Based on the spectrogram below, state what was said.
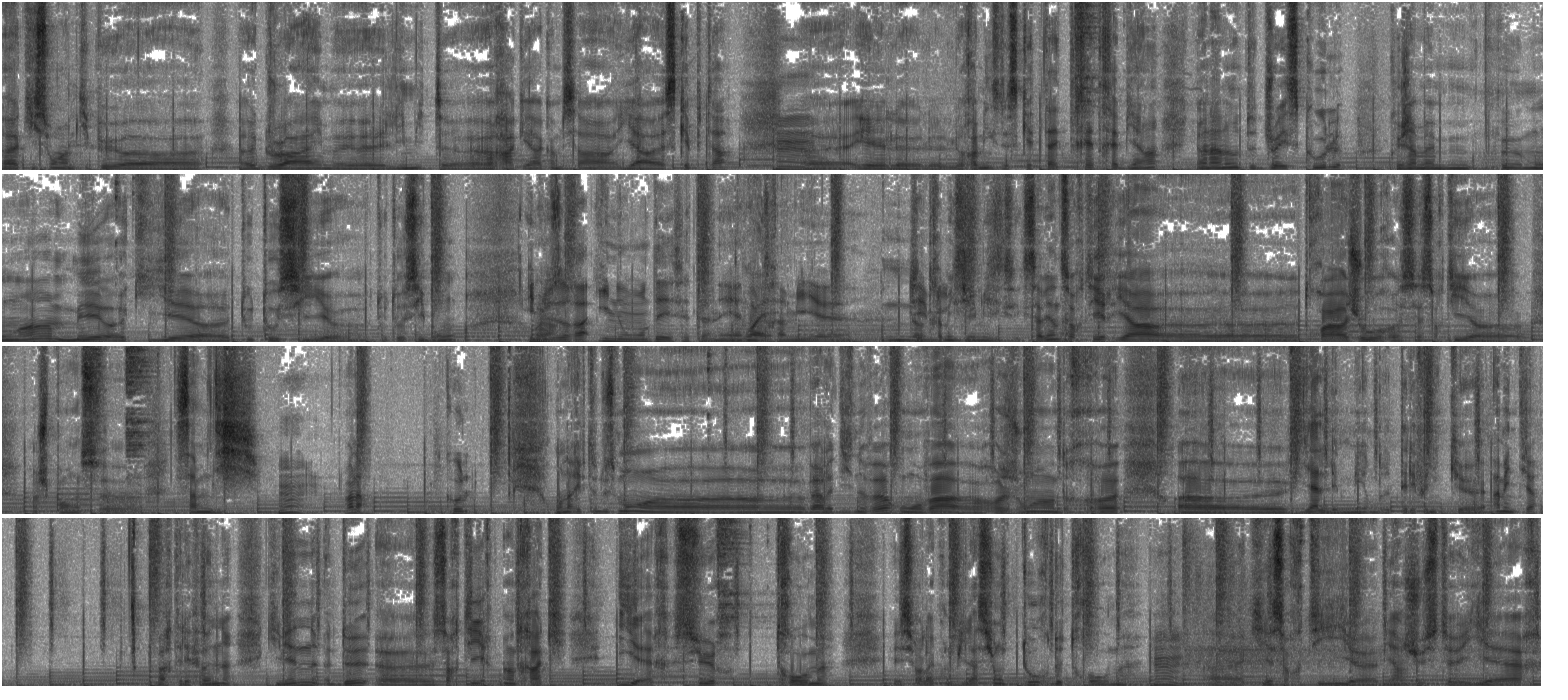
euh, qui sont un petit peu euh, euh, grime, euh, limite euh, raga comme ça. Il y a Skepta Hmm. euh, et le, le- le remix de Skepta est très très bien. Il y en a un autre de Dre School que j'aime un peu moins, mais euh, qui est euh, tout aussi euh, tout aussi bon. Il Voilà. nous aura inondé cette année, Ouais. notre ami. euh, Notre Jamie. Ça vient de sortir il y a euh, trois jours. C'est sorti, euh, je pense, euh, samedi. hmm, Voilà. Cool. On arrive tout doucement euh, vers les 19h où on va rejoindre euh, via les méandres téléphoniques Amentia par téléphone qui viennent de euh, sortir un track hier sur Trome et sur la compilation Tour de Trome Hmm. euh, qui est sorti euh, bien juste hier,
